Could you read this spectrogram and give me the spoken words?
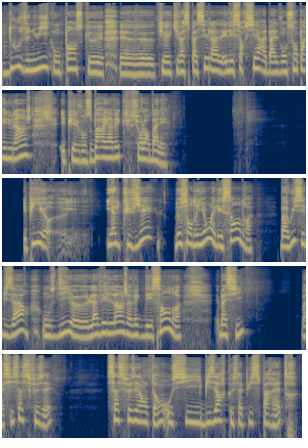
12 nuits qu'on pense que, euh, qui va se passer, là, les sorcières, eh ben, elles vont s'emparer du linge et puis elles vont se barrer avec sur leur balai. Et puis euh, il y a le cuvier de Cendrillon et les cendres. Bah oui, c'est bizarre. On se dit euh, laver le linge avec des cendres. Bah si, bah si, ça se faisait. Ça se faisait dans le temps, aussi bizarre que ça puisse paraître.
